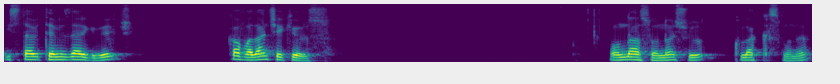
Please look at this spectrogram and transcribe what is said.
İstavrit temizler gibi kafadan çekiyoruz. Ondan sonra şu kulak kısmını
